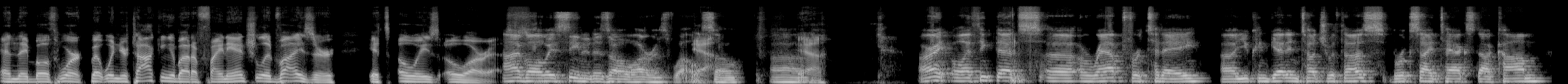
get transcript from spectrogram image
and they both work, but when you're talking about a financial advisor, it's always ORS. I've always seen it as OR as well. Yeah. So um, yeah. All right. Well, I think that's uh, a wrap for today. Uh, you can get in touch with us, brooksidetax.com.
